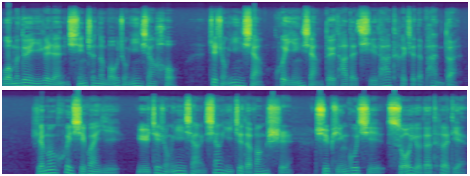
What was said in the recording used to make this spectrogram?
我们对一个人形成的某种印象后，这种印象会影响对他的其他特质的判断。人们会习惯以与这种印象相一致的方式去评估其所有的特点。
